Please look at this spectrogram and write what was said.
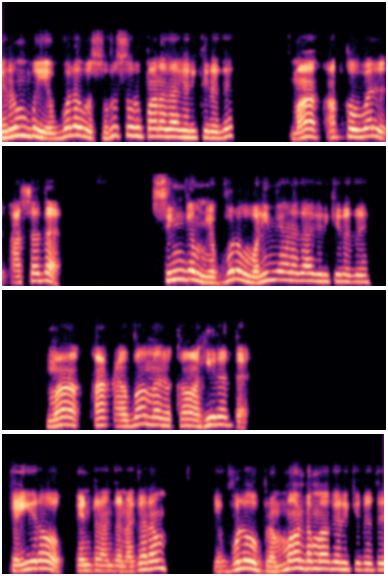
எறும்பு எவ்வளவு சுறுசுறுப்பானதாக இருக்கிறது? மா அக்குவல் அசத சிங்கம் எவ்வளவு வலிமையானதாக இருக்கிறது? மா அவமல் காஹிரத்த கெய்ரோ என்ற அந்த நகரம் எவ்வளவு பிரம்மாண்டமாக இருக்கிறது?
